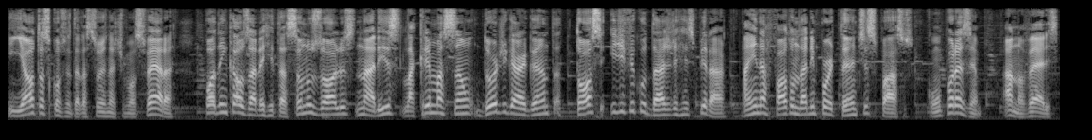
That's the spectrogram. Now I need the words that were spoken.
e, em altas concentrações na atmosfera, podem causar irritação nos olhos, nariz, lacrimação, dor de garganta, tosse e dificuldade de respirar. Ainda faltam dar importantes passos, como por exemplo, a Novelis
